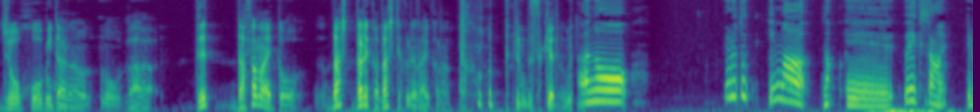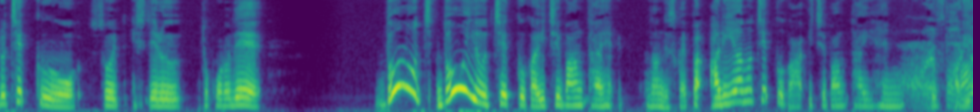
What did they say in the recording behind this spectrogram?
情報みたいなのが、で、出さないと、出し、誰か出してくれないかなと思ってるんですけどね。あの、いろいろと今、なえー、植木さん、いろいろチェックをそうしてるところで、どのチ、どういうチェックが一番大変なんですか？やっぱりアリアのチェックが一番大変ああ、やですかっぱあり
